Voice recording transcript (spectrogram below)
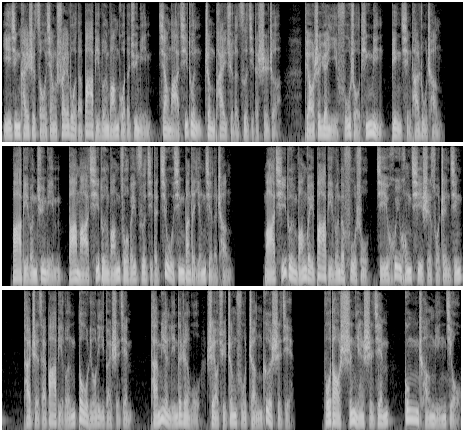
已经开始走向衰落的巴比伦王国的居民向马其顿正派去了自己的使者，表示愿意俯首听命，并请他入城。巴比伦居民把马其顿王作为自己的救星般的迎进了城。马其顿王为巴比伦的富庶及恢宏气势所震惊，他只在巴比伦逗留了一段时间。他面临的任务是要去征服整个世界，不到十年时间，功成名就。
